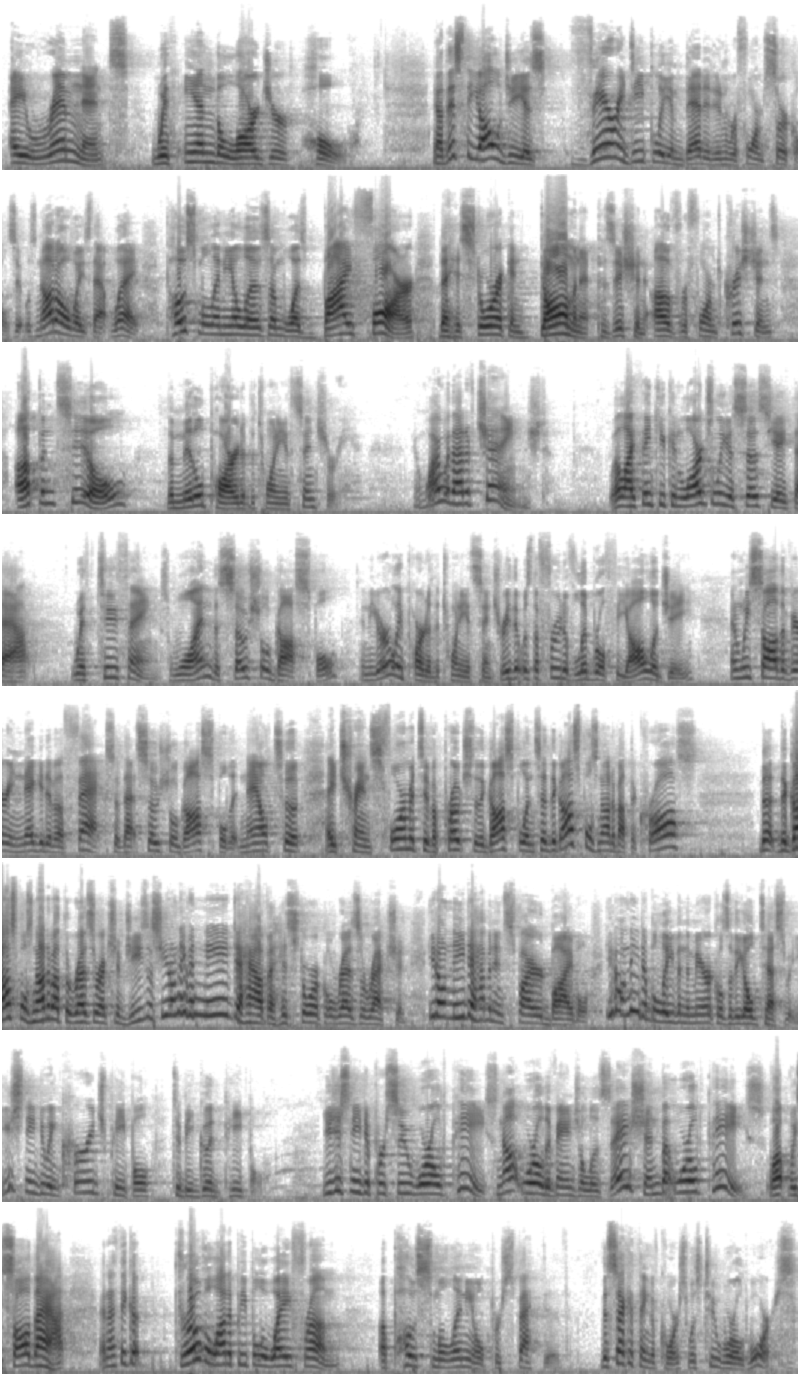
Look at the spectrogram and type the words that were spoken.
a remnant within the larger whole. Now, this theology is very deeply embedded in Reformed circles. It was not always that way. Postmillennialism was by far the historic and dominant position of Reformed Christians up until the middle part of the 20th century. And why would that have changed? Well, I think you can largely associate that with two things. One, the social gospel in the early part of the 20th century that was the fruit of liberal theology. And we saw the very negative effects of that social gospel that now took a transformative approach to the gospel and said the gospel is not about the cross. The, the gospel is not about the resurrection of Jesus. You don't even need to have a historical resurrection. You don't need to have an inspired Bible. You don't need to believe in the miracles of the Old Testament. You just need to encourage people to be good people. You just need to pursue world peace, not world evangelization, but world peace. Well, we saw that, and I think it drove a lot of people away from a post millennial perspective. The second thing, of course, was two world wars.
